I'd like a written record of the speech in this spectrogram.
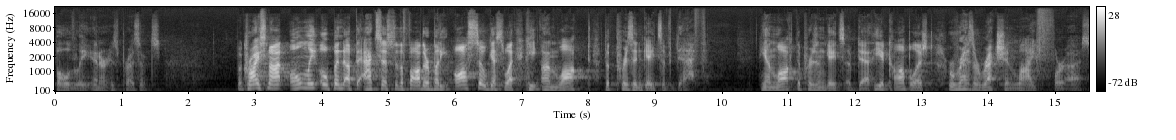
boldly enter his presence. But Christ not only opened up the access to the Father, but he also, guess what? He unlocked the prison gates of death. He unlocked the prison gates of death. He accomplished resurrection life for us.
